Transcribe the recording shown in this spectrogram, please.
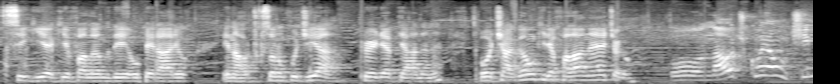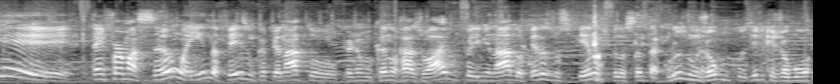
seguir aqui falando de Operário e Náutico, só não podia perder a piada, né? O Tiagão queria falar, né, Tiagão? O Náutico é um time que está em formação ainda, fez um campeonato pernambucano razoável, foi eliminado apenas nos pênaltis pelo Santa Cruz, num jogo inclusive que jogou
